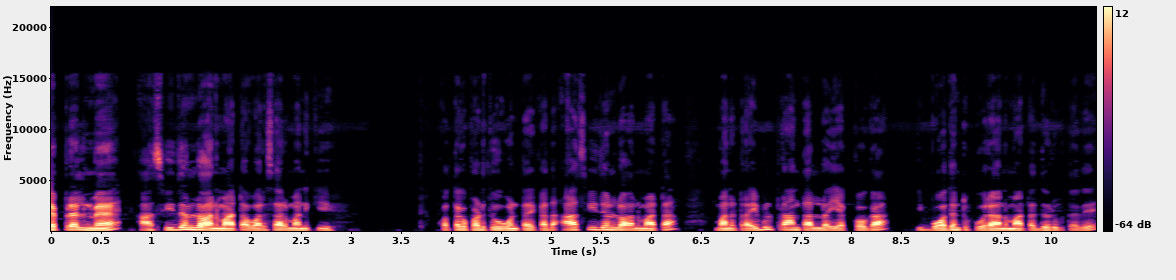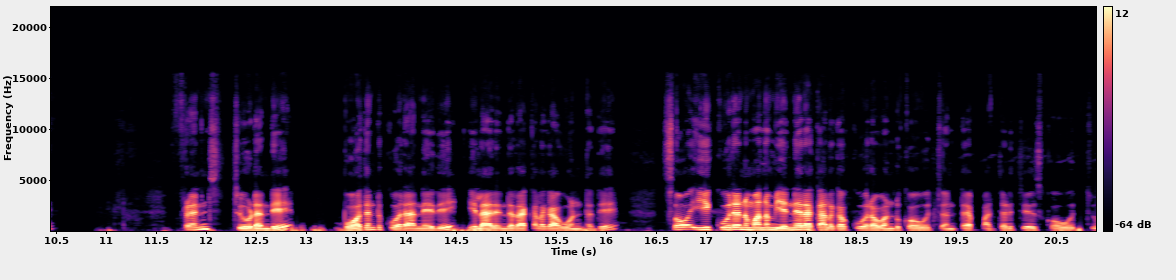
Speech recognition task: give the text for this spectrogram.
ఏప్రిల్ మే ఆ సీజన్లో అనమాట వర్షాలు మనకి కొత్తగా పడుతూ ఉంటాయి కదా. ఆ సీజన్లో అన్నమాట మన ట్రైబుల్ ప్రాంతాల్లో ఎక్కువగా ఈ బోధంటి కూర అన్నమాట దొరుకుతుంది. ఫ్రెండ్స్ చూడండి. బోధంటి కూర అనేది ఇలా రెండు రకాలుగా ఉంటుంది. సో ఈ కూరను మనం ఎన్ని రకాలుగా కూర వండుకోవచ్చు అంటే పచ్చడి చేసుకోవచ్చు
